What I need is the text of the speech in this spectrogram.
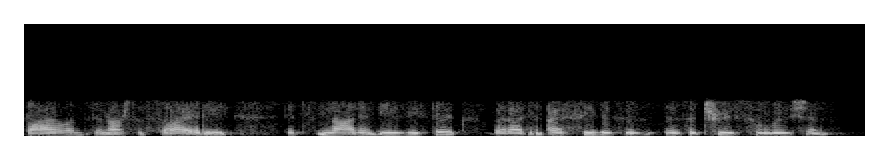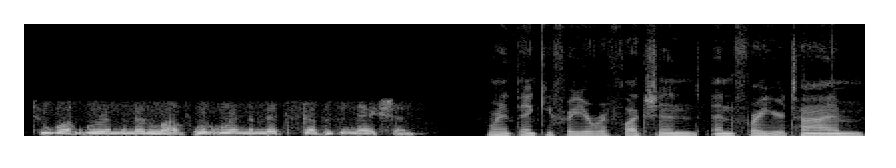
violence in our society. It's not an easy fix, but I, I see this as, as a true solution to what we're in the middle of, what we're in the midst of as a nation. I want to thank you for your reflection and for your time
